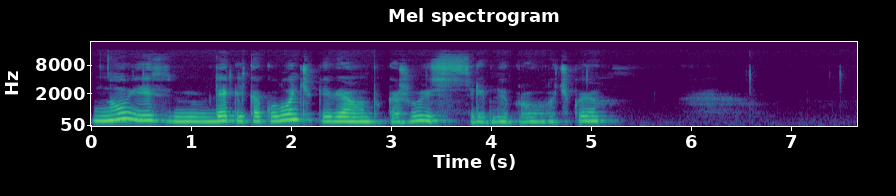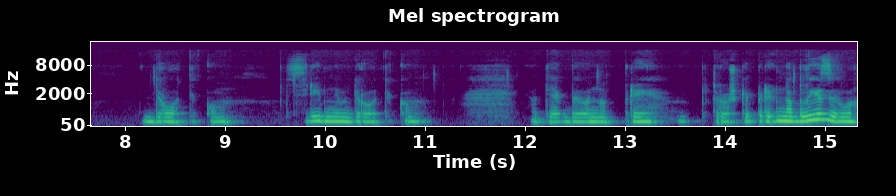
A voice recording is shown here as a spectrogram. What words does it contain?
Ну і декілька кулончиків я вам покажу із срібною проволочкою. Дротиком, срібним дротиком. От якби воно при, трошки при, наблизило,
